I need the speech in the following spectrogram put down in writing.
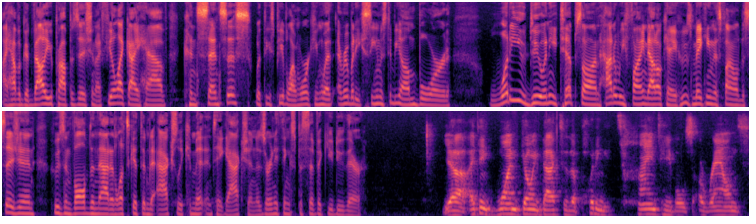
I have a good value proposition. I feel like I have consensus with these people I'm working with. Everybody seems to be on board what do you do? Any tips on how do we find out, okay, who's making this final decision, who's involved in that, and let's get them to actually commit and take action? Is there anything specific you do there? Yeah, I think one, going back to the putting timetables around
